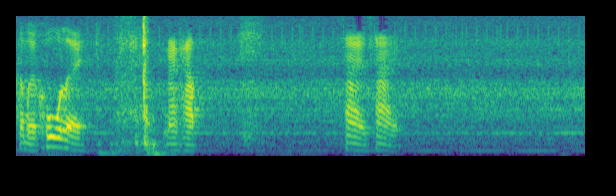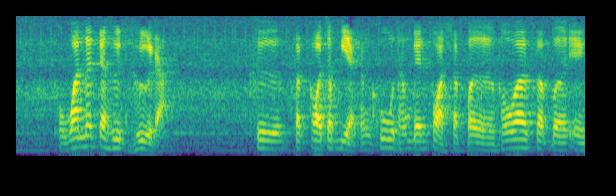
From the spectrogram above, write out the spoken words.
เสมอคู่เลยนะครับ ใช่ใช่ผมว่าน่าจะหืดหืดอะ คือสกอร์จะเบียดทั้งคู่ทั้งเบนฟอร์ดสเปอร์ เพราะว่าสเปอร์เอง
